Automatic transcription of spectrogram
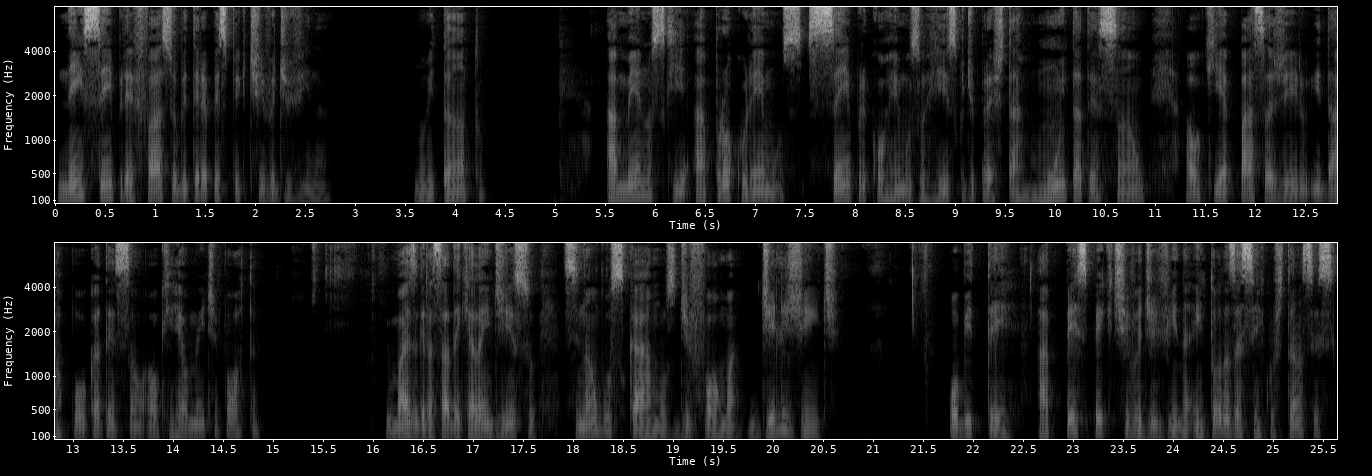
Nem sempre é fácil obter a perspectiva divina. No entanto, a menos que a procuremos, sempre corremos o risco de prestar muita atenção ao que é passageiro e dar pouca atenção ao que realmente importa. E o mais engraçado é que, além disso, se não buscarmos de forma diligente obter a perspectiva divina em todas as circunstâncias,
